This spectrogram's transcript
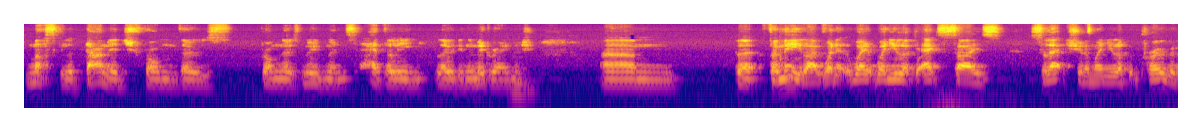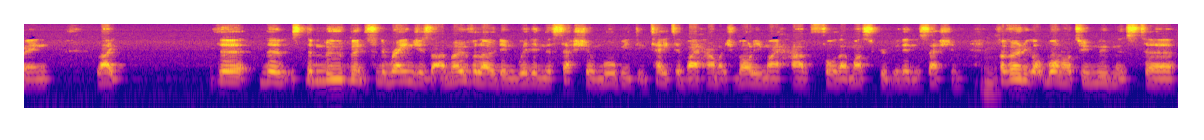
muscular damage from those from those movements, heavily loading the mid range. Um, but for me, like when, it, when when you look at exercise selection and when you look at programming, like the the the movements and the ranges that I'm overloading within the session will be dictated by how much volume I have for that muscle group within the session. Mm. If I've only got one or two movements to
